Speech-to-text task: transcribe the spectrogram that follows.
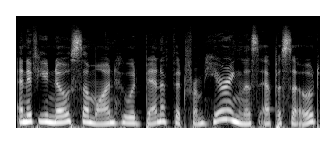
And if you know someone who would benefit from hearing this episode,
